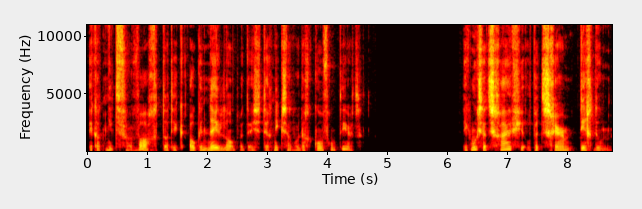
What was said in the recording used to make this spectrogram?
Ik had niet verwacht dat ik ook in Nederland met deze techniek zou worden geconfronteerd. Ik moest het schuifje op het scherm dicht doen.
